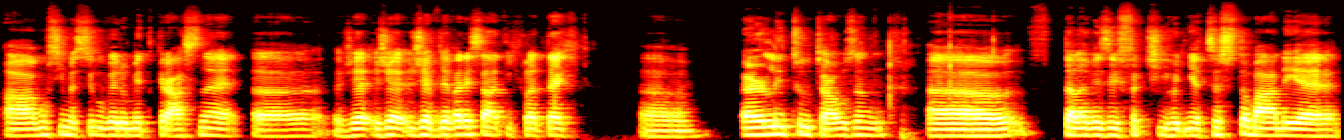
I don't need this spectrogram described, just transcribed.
a musíme si uvědomit krásné, že, že, že v 90. letech early 2000 televizi frčí hodně cestovánie,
